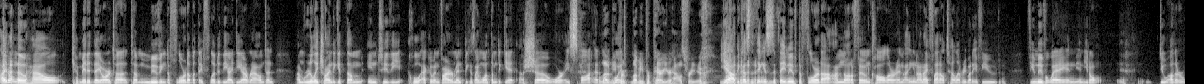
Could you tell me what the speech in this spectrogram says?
I don't know how committed they are to to moving to Florida, but they floated the idea around, and I'm really trying to get them into the whole Echo environment because I want them to get a show or a spot at Let one me point. pre- let me prepare your house for you. yeah, because the thing is, is if they move to Florida, I'm not a phone caller, and I- you know, and I flat out tell everybody if you if you move away and, and you don't do other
